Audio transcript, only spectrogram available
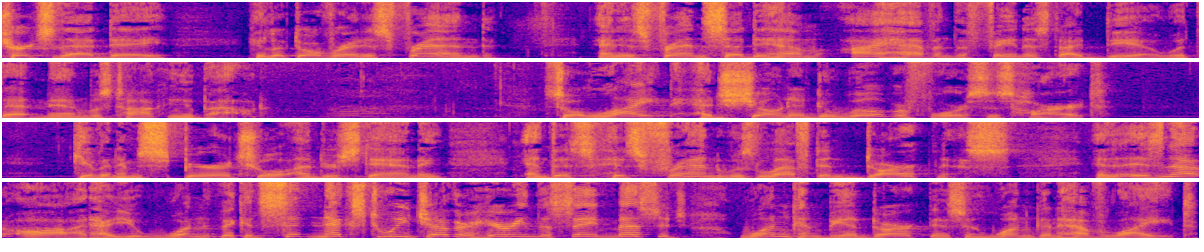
church that day, he looked over at his friend, and his friend said to him, I haven't the faintest idea what that man was talking about. So light had shone into Wilberforce's heart given him spiritual understanding, and this his friend was left in darkness. Isn't that odd? How you one they can sit next to each other hearing the same message. One can be in darkness and one can have light.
